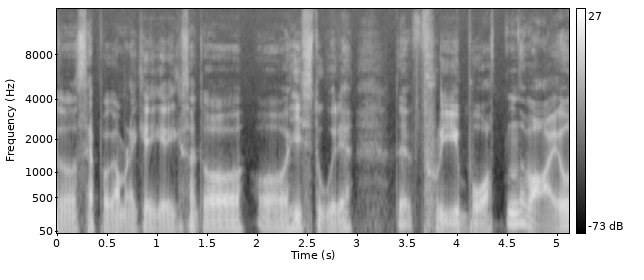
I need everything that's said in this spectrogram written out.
å se på gamle kriger ikke? Og, og historie. Det, flybåten var jo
